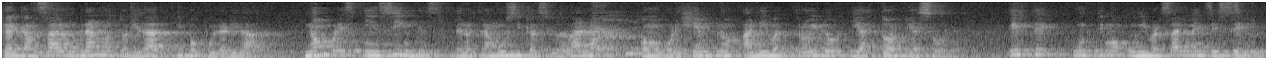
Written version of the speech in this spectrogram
que alcanzaron gran notoriedad y popularidad, nombres insignes de nuestra música ciudadana, como por ejemplo Aníbal Troilo y Astor Piazzolla. Este último universalmente célebre,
